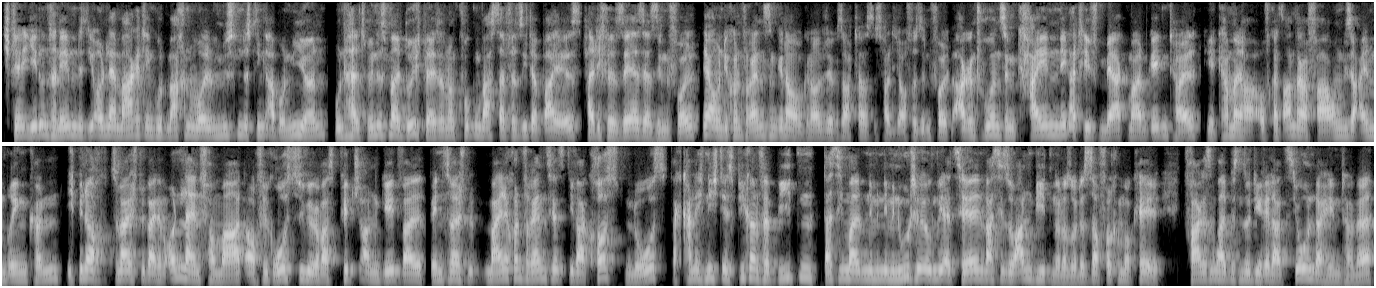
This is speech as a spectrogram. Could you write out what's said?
ich finde, jedes Unternehmen, das die Online-Marketing gut machen wollen, müssen das Ding abonnieren und halt zumindest mal durchblättern und gucken, was da für sie dabei ist. Halte ich für sehr, sehr sinnvoll. Ja, und die Konferenzen, genau, genau wie du gesagt hast, das halte ich auch für sinnvoll. Agenturen sind kein Negativmerkmal, im Gegenteil. Hier kann man auf ganz andere Erfahrungen, die sie einbringen können. Ich bin auch zum Beispiel bei einem Online-Format auch viel großzügiger, was Pitch angeht, weil wenn zum Beispiel meine Konferenz jetzt, die war kostenlos, da kann ich nicht den Speakern verbieten, dass sie mal eine Minute irgendwie erzählen, was sie so anbieten oder so. Das ist auch vollkommen okay. Die Frage ist immer ein bisschen so die Relation dahinter. Ne?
